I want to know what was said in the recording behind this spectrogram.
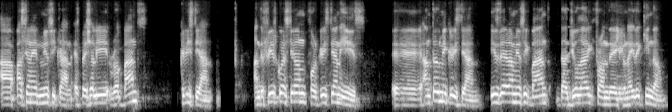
a passionate musician, especially rock bands, Christian. And the first question for Christian is, uh, and tell me, Christian, is there a music band that you like from the United Kingdom?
